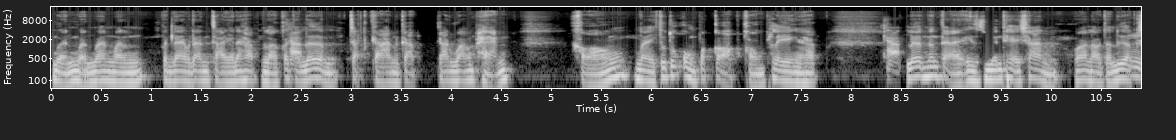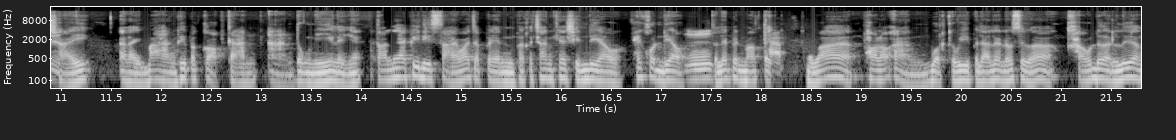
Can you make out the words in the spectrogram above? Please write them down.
เหมือนเหมือนมันมันเป็นแรงบันดาลใจนะครับ เราก็ครัจะบเริ่มจัดการกับการวางแผนของในทุกๆ องค์ประกอบของเพลงนะครับครับเริ่มตั้งแต่ instrumentation ว่าเราจะเลือกอืมใช้ อะไรบ้างที่ประกอบการอ่านตรงนี้อะไรเงี้ยตอนแรกพี่ดีไซน์ว่าจะเป็น percussion แค่ชิ้นเดียว แค่คนเดียวอืมจะเล่นเป็นมัลติครับแต่ว่าพอเราอ่านบทกวีไปแล้วเรารู้สึกว่าเขาเดินเรื่อง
